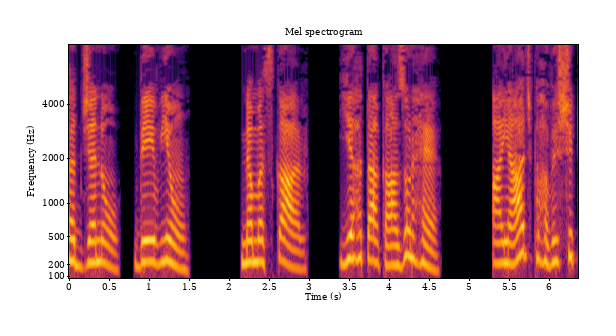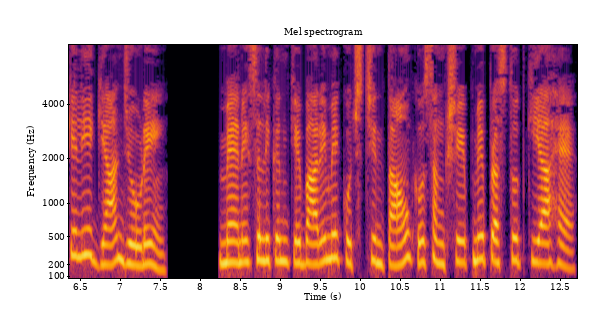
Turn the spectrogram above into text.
सज्जनों, देवियों, नमस्कार, यह ताकाजुन है। आज भविष्य के लिए ज्ञान जोड़ें। मैंने सिलिकन के बारे में कुछ चिंताओं को संक्षेप में प्रस्तुत किया है।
